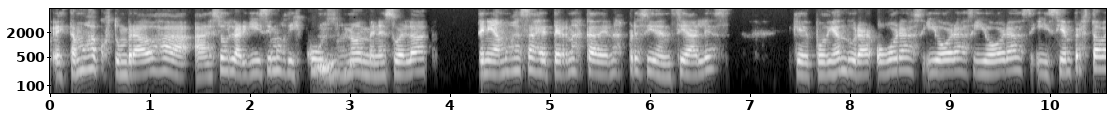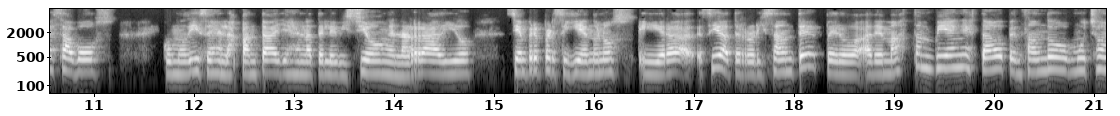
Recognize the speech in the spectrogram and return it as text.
estamos acostumbrados a, a esos larguísimos discursos, ¿no? En Venezuela teníamos esas eternas cadenas presidenciales que podían durar horas y horas y horas y siempre estaba esa voz, como dices, en las pantallas, en la televisión, en la radio, siempre persiguiéndonos y era, sí, aterrorizante, pero además también he estado pensando mucho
